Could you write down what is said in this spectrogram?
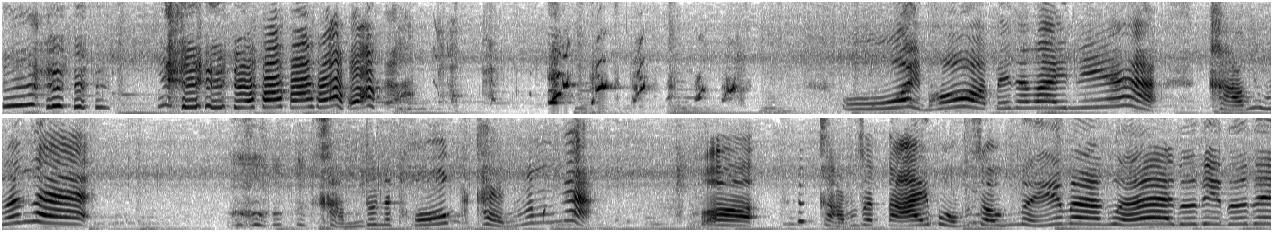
โอ้ ยพ่อเป็นอะไรเนี่ยขำอยู่นั่นแหละขำจนจะท้องแข็งแล้วมั้งเนี่ยพ่อขำสไตล์ผมทรงหนีมากเลย ดูดิดูดิ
